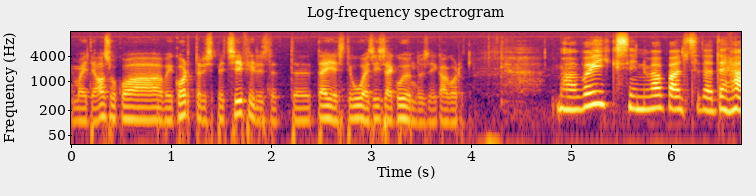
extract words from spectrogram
ma ei tea, asukoha või korteri spetsiifiliselt täiesti uue sisekujunduse iga kord ma võiksin vabalt seda teha,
